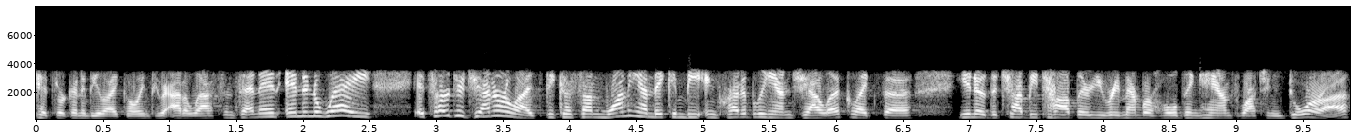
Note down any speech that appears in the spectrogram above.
kids are going to be like going through adolescence. And in, and in a way, it's hard to generalize because on one hand, they can be incredibly angelic, like the, you know, the chubby toddler you remember holding hands watching Dora.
